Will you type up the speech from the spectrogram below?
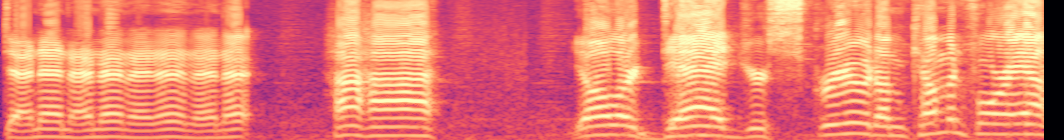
Da na na na na na na. Haha! Y'all are dead. You're screwed. I'm coming for you.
